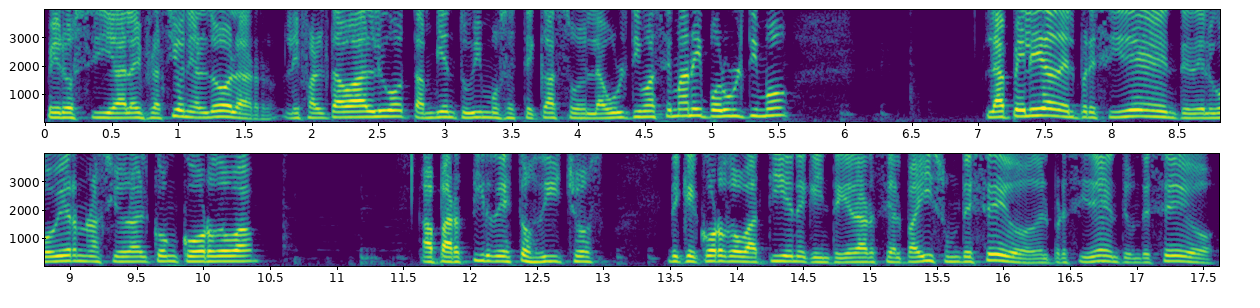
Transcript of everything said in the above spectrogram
pero si a la inflación y al dólar le faltaba algo, también tuvimos este caso en la última semana. Y por último, la pelea del presidente del gobierno nacional con Córdoba a partir de estos dichos de que Córdoba tiene que integrarse al país, un deseo del presidente, un deseo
